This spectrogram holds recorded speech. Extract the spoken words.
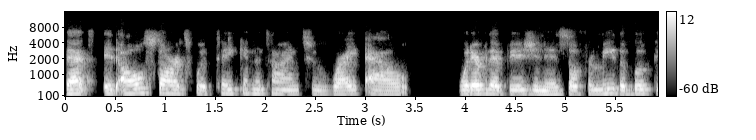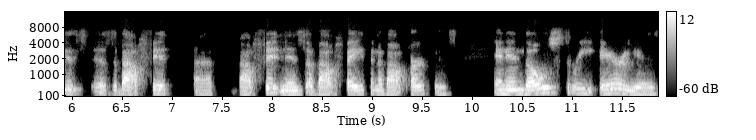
That's it all starts with taking the time to write out whatever that vision is. So for me, the book is is about fit, uh, about fitness, about faith, and about purpose. And in those three areas,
